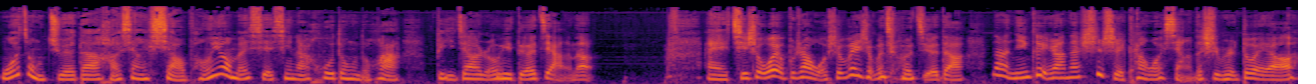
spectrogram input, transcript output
我总觉得好像小朋友们写信来互动的话，比较容易得奖呢。哎，其实我也不知道我是为什么这么觉得。那您可以让他试试看，我想的是不是对哦？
